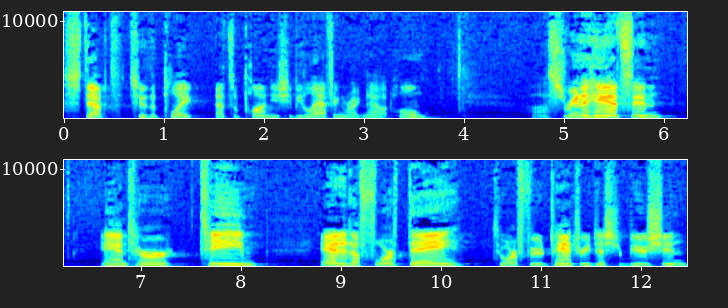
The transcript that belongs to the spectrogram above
stepped to the plate. That's a pun. You should be laughing right now at home. Uh, Serena Hanson and her team added a fourth day to our food pantry distribution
